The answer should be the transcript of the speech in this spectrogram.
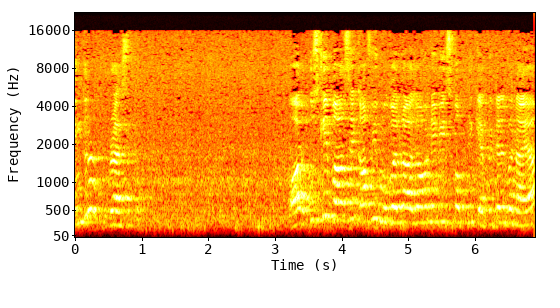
इंद्रप्रस्थ। और उसके बाद से काफ़ी मुगल राजाओं ने भी इसको अपनी कैपिटल बनाया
